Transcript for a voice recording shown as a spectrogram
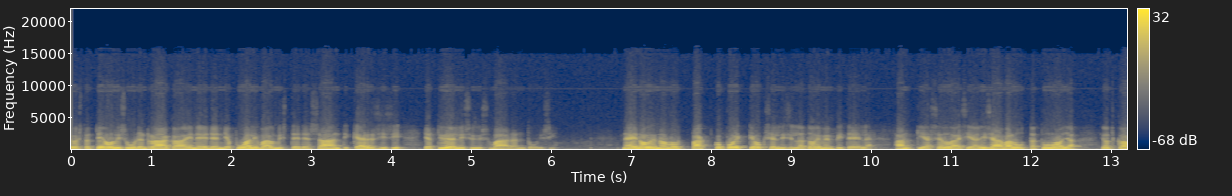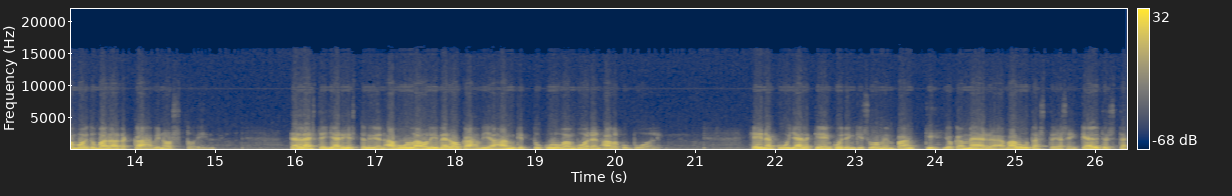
joista teollisuuden raaka-aineiden ja puolivalmisteiden saanti kärsisi ja työllisyys vaarantuisi. Näin ollen on ollut pakko poikkeuksellisilla toimenpiteillä hankkia sellaisia lisävaluuttatuloja, jotka on voitu varata kahvin ostoihin. Tällaisten järjestelyjen avulla oli verokahvia hankittu kuluvan vuoden alkupuoli. Heinäkuun jälkeen kuitenkin Suomen Pankki, joka määrää valuutasta ja sen käytöstä,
